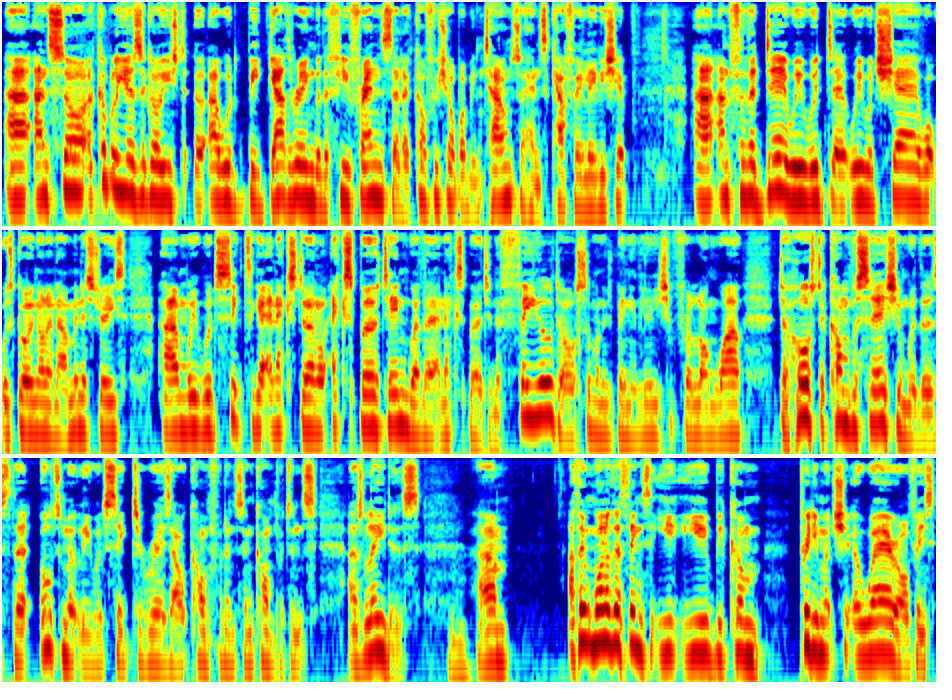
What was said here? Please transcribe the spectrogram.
Uh, and so, a couple of years ago, I, to, I would be gathering with a few friends at a coffee shop up in town, so hence cafe leadership. Uh, and for the day, we would uh, we would share what was going on in our ministries, and we would seek to get an external expert in, whether an expert in a field or someone who's been in leadership for a long while, to host a conversation with us that ultimately would seek to raise our confidence and competence as leaders. Mm. Um, I think one of the things that you, you become pretty much aware of is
